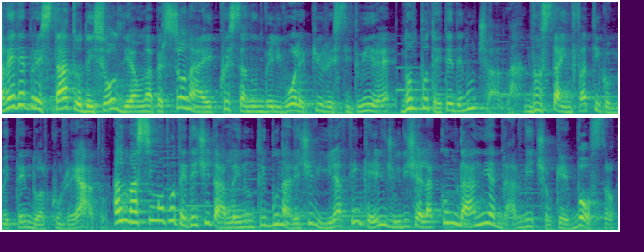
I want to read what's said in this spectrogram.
Avete prestato dei soldi a una persona e questa non ve li vuole più restituire? Non potete denunciarla, non sta infatti commettendo alcun reato. Al massimo potete citarla in un tribunale civile affinché il giudice la condanni a darvi ciò che è vostro.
